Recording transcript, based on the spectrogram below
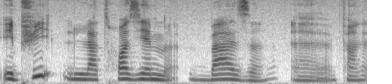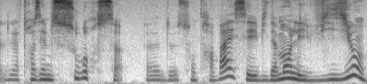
Et puis la troisième base, euh, enfin la troisième source euh, de son travail, c'est évidemment les visions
